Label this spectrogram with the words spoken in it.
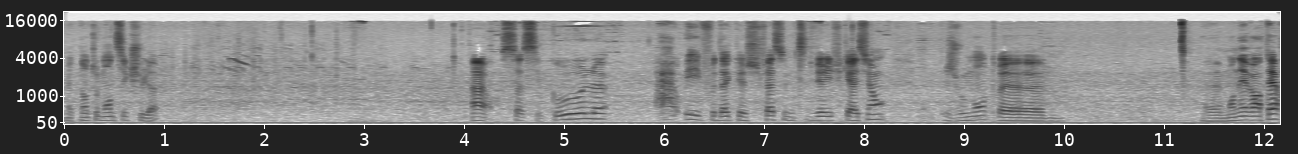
maintenant tout le monde sait que je suis là. Alors, ça c'est cool. Ah oui, il faudrait que je fasse une petite vérification. Je vous montre... euh, Euh, mon inventaire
